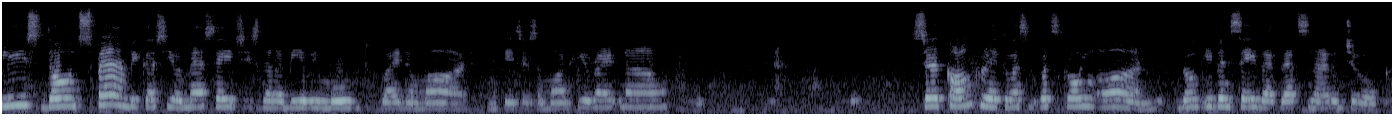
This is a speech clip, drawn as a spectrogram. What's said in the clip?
please don't spam because your message is gonna be removed by the mod. In case there's a mod here right now. Sir concrete what's what's going on? Don't even say that. That's not a joke.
